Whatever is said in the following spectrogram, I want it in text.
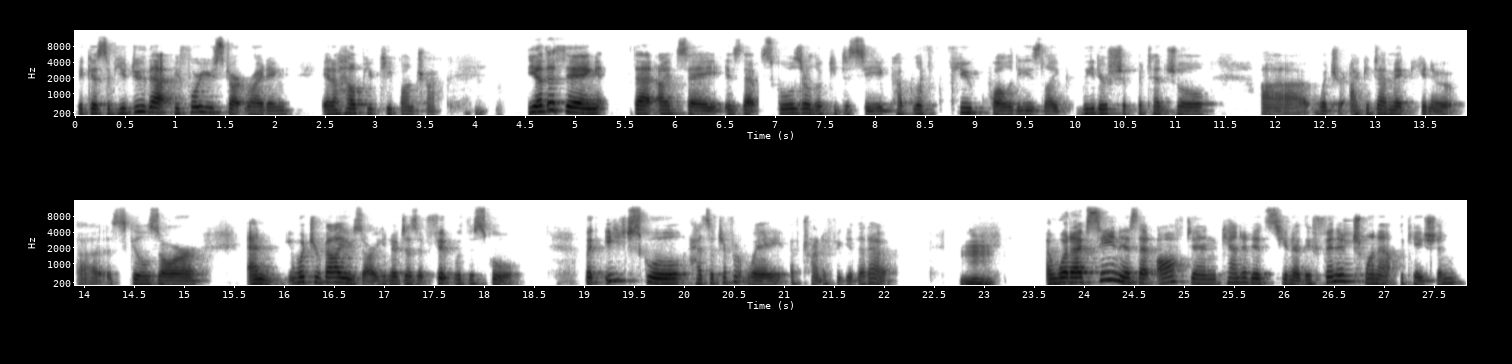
Because if you do that before you start writing, It'll help you keep on track. The other thing that I'd say is that schools are looking to see a couple of few qualities like leadership potential, uh, what your academic, you know, uh, skills are, and what your values are. You know, does it fit with the school? But each school has a different way of trying to figure that out. Mm. And what I've seen is that often candidates, you know, they finish one application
